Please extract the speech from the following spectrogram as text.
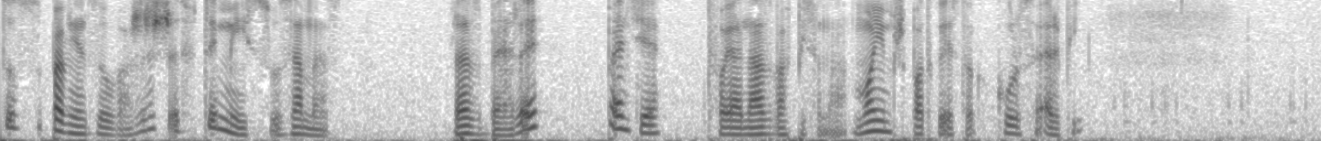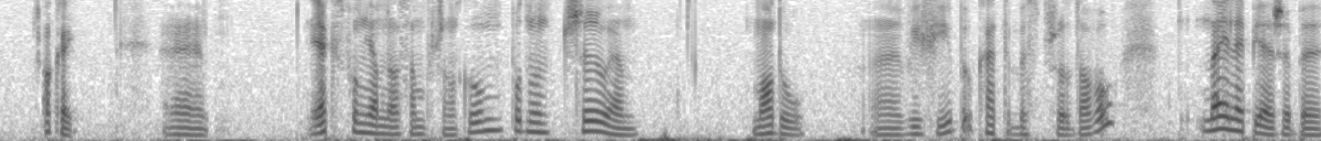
to pewnie zauważysz, że w tym miejscu zamiast Raspberry będzie Twoja nazwa wpisana. W moim przypadku jest to kurs RP. OK. E, jak wspomniałem na samym początku, podłączyłem moduł e, Wi-Fi, kartę bezprzewodową. Najlepiej, żeby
